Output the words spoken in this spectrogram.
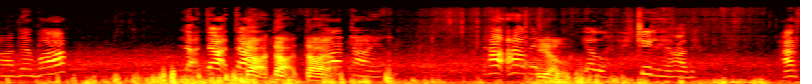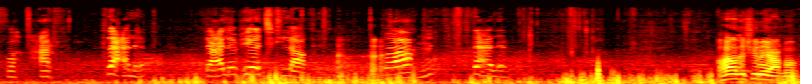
هذا با. لا تا تا. تا تا تا. هذا. يلا. يلا احكي لي هذه حرفة حرف. ثعلب. ثعلب هي كلابي با. ثعلب. هذا شنو يعقوب؟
